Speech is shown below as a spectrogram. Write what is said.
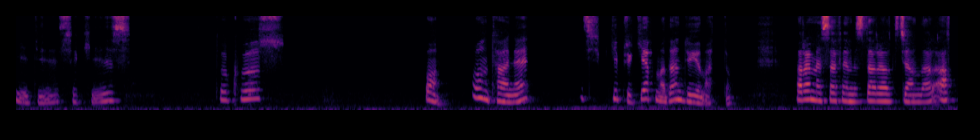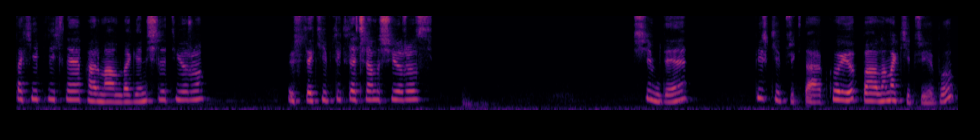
7, 8, 9, 10. 10 tane hiç kiprik yapmadan düğüm attım. Ara mesafemiz daraldı canlar. Alttaki iplikle parmağımda genişletiyorum. Üstteki iplikle çalışıyoruz. Şimdi bir kiprik daha koyup bağlama kipriği bu.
